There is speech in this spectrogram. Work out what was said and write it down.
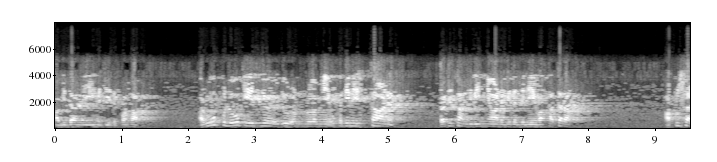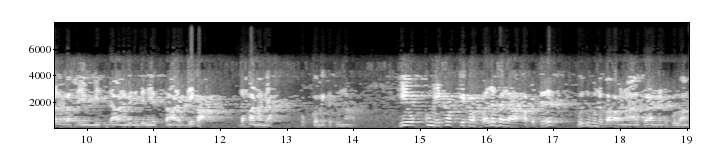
අවිධර්මයේ හැටියට පහක් අරූප ලෝකයේ මේ උපදින ස්ථාන ප්‍රතිසන්දි විඥාන වෙන දිනේව හතරක් අකුසල් වශයෙන් විසිදාන වෙන දිනේ ස්ථාන දෙකක් 19ක් ඔක්කොම එකතු වුණා. මේ ඔක්කොම එකක් එකක් බල බල අපිට බුදුගුණ භාවනා කරන්නට පුළුවන්.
